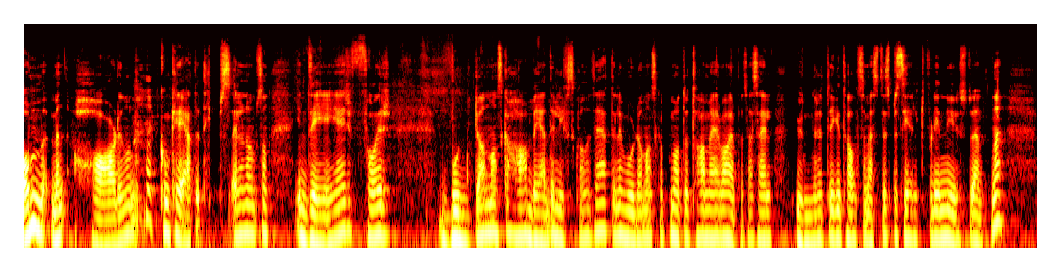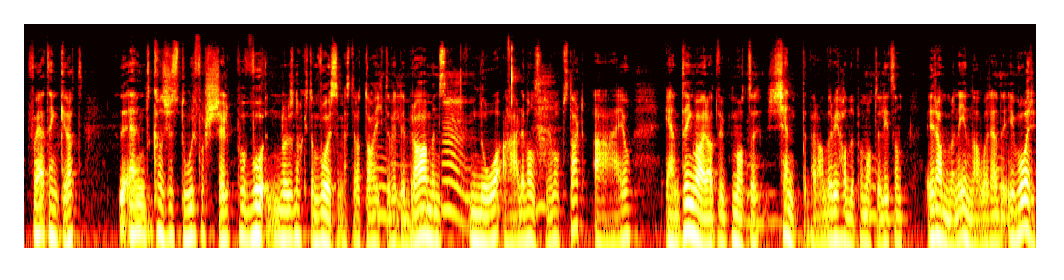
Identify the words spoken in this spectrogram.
om, men har du noen konkrete tips eller noen sånn ideer for hvordan man skal ha bedre livskvalitet, eller hvordan man skal på en måte ta mer vare på seg selv under et digitalt semester, spesielt for de nye studentene? For jeg tenker at det er en kanskje stor forskjell på vår, Når du snakket om vårsemester, at da gikk det veldig bra, mens nå er det vanskelig med oppstart, er jo én ting var at vi på en måte kjente hverandre. Vi hadde på en måte litt sånn rammene inne allerede i vår.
